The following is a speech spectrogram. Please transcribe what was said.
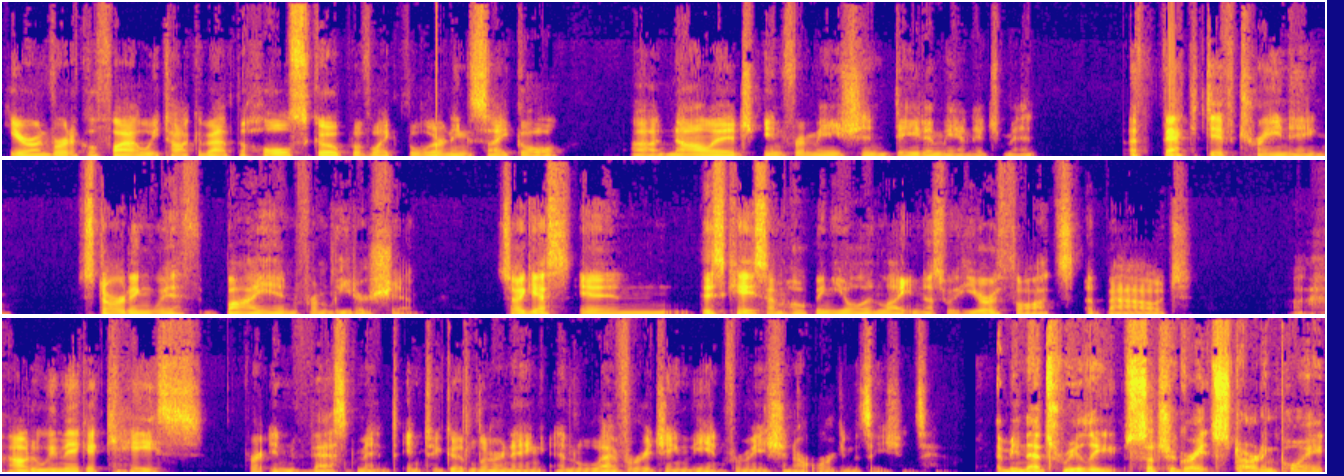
Here on Vertical File, we talk about the whole scope of like the learning cycle, uh, knowledge, information, data management, effective training, starting with buy in from leadership. So, I guess in this case, I'm hoping you'll enlighten us with your thoughts about uh, how do we make a case for investment into good learning and leveraging the information our organizations have. I mean, that's really such a great starting point.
